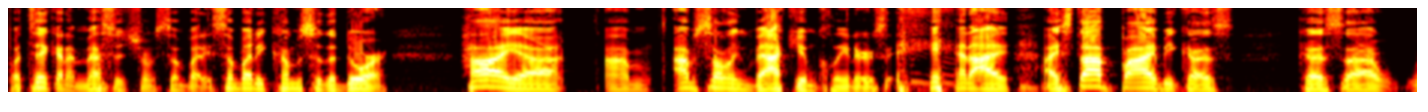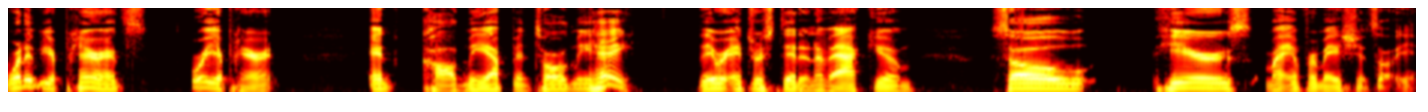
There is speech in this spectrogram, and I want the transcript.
but taking a message from somebody. Somebody comes to the door. Hi, uh, um, I'm selling vacuum cleaners, and I I stopped by because because uh, one of your parents or your parent and called me up and told me, hey, they were interested in a vacuum, so here's my information. So you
